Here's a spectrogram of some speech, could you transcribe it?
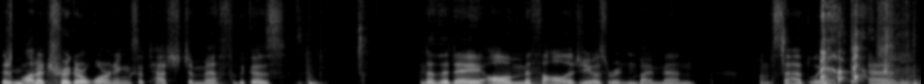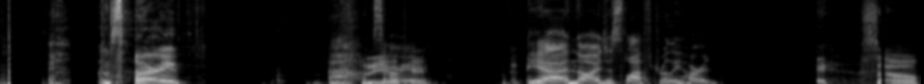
there's a lot of trigger warnings attached to myth because end of the day, all mythology was written by men. Um, sadly, and I'm sorry. Are I'm you sorry. okay? Yeah, no, I just laughed really hard. Okay, so,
